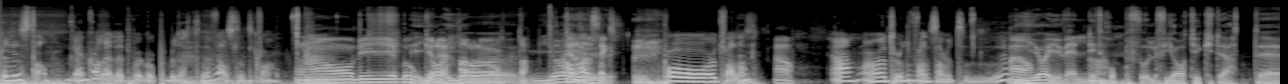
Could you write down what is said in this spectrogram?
Galistan. Den kollade jag lite på igår på biljetter. Det fanns lite kvar. Ja, vi bokade Jag, halv jag, åtta. jag, halv sex. På kvällen. Ja. Ja, jag tror det fanns över tio. Ja. jag är ju väldigt Ja. hoppfull för jag tyckte att eh,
